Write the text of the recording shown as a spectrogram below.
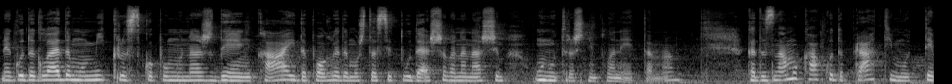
nego da gledamo mikroskopom u naš DNK i da pogledamo šta se tu dešava na našim unutrašnjim planetama. Uh, Kada znamo kako da pratimo te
